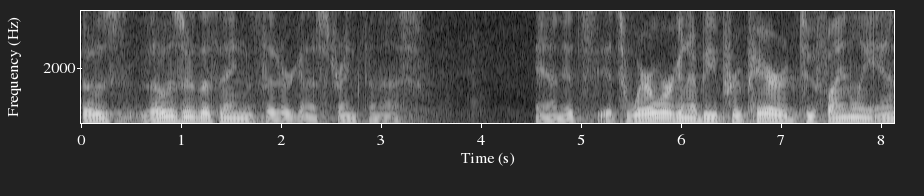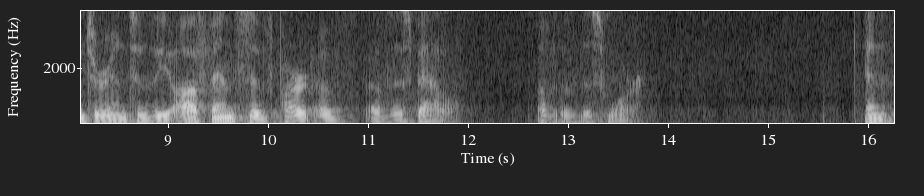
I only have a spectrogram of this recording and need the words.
Those, those are the things that are going to strengthen us. And it's, it's where we're going to be prepared to finally enter into the offensive part of, of this battle of, of this war. And,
